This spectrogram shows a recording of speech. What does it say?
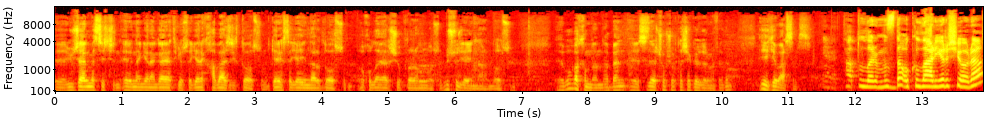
e, yücelmesi için elinden gelen gayret gösteriyor. Gerek habercilikte olsun, gerekse yayınlarında olsun, okullar yarışı programında olsun, bir sürü yayınlarında olsun. E, bu bakımdan da ben e, sizlere çok çok teşekkür ediyorum efendim. İyi ki varsınız. Evet, tatlılarımızda okullar yarışıyor'a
